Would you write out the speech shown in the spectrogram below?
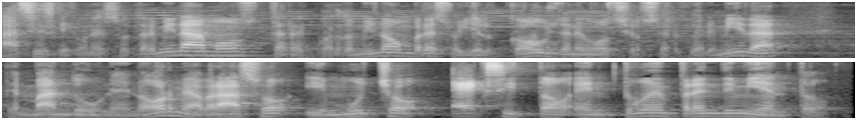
Así es que con esto terminamos. Te recuerdo mi nombre, soy el coach de negocios Sergio Hermida. Te mando un enorme abrazo y mucho éxito en tu emprendimiento.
